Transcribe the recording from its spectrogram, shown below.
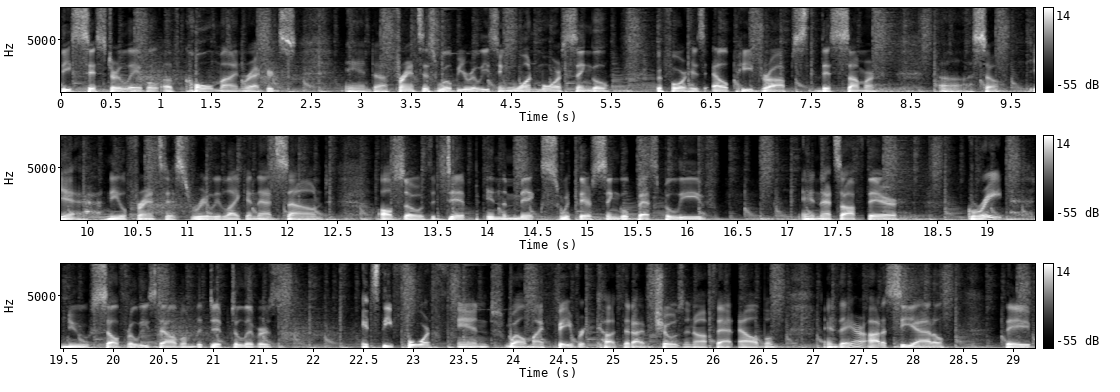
the sister label of Colemine Records. And uh, Francis will be releasing one more single before his LP drops this summer. Uh, so, yeah, Neal Francis really liking that sound. Also, The Dip in the mix with their single Best Believe. And that's off their great new self released album, The Dip Delivers. It's the fourth and, well, my favorite cut that I've chosen off that album. And they are out of Seattle. They've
